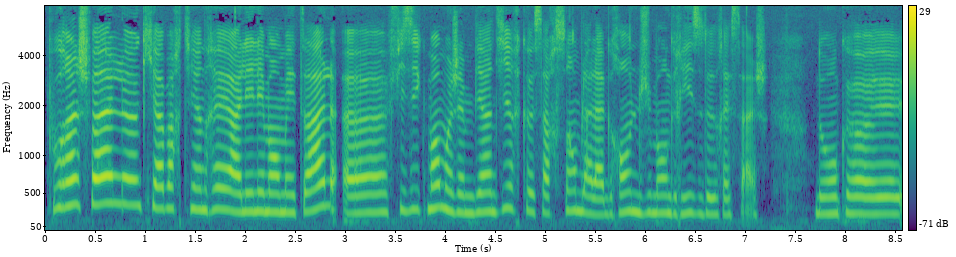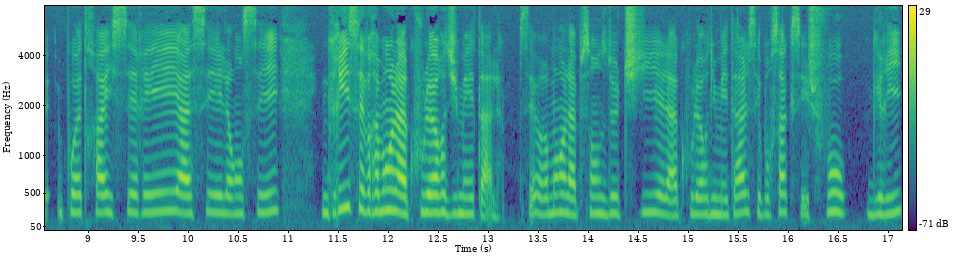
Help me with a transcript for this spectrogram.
Pour un cheval qui appartiendrait à l'élément métal, physiquement, moi j'aime bien dire que ça ressemble à la grande jument grise de dressage. Donc euh, poitrail serré, assez élancé. Gris, c'est vraiment la couleur du métal. C'est vraiment l'absence de chi et la couleur du métal. C'est pour ça que ces chevaux gris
